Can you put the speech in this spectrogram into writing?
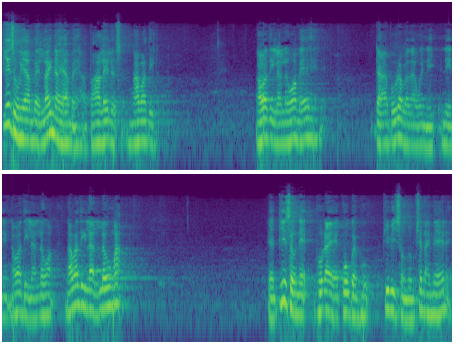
ပြည့်စုံရမယ်လိုက်နာရမယ်ဟာဘာလဲလို့ဆို၅ပါးသိလား ငါးပါးသီလလုံရမယ်ဒါဗုဒ္ဓဘာသာဝင်နေအနေနဲ့ငါးပါးသီလလုံရငါးပါးသီလလုံမှတဲ့ပြည့်စုံတဲ့ဘုရားရဲ့ကိုယ်ကွယ်မှုပြည့်ပြည့်စုံစုံဖြစ်နိုင်မယ်တဲ့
